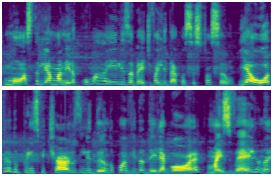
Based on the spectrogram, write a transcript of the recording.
mostra-lhe a maneira como a rainha Elizabeth vai lidar com essa situação. E a outra é do príncipe Charles lidando com a vida dele agora, mais velho, né,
